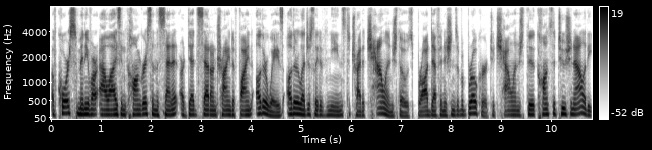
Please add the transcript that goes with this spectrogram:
Of course, many of our allies in Congress and the Senate are dead set on trying to find other ways, other legislative means to try to challenge those broad definitions of a broker, to challenge the constitutionality,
